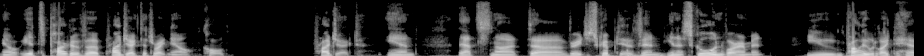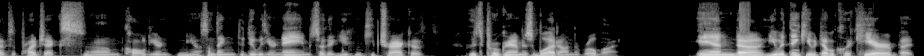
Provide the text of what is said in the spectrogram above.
Now, it's part of a project that's right now called Project, and that's not uh, very descriptive. And in a school environment, you probably would like to have the projects um, called your, you know, something to do with your name so that you can keep track of whose program is what on the robot. And uh, you would think you would double click here, but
